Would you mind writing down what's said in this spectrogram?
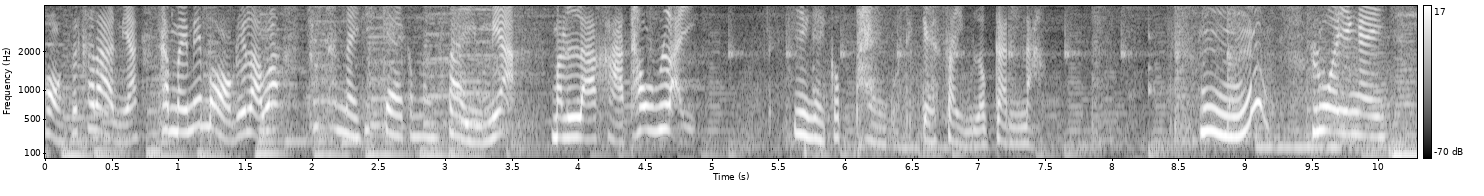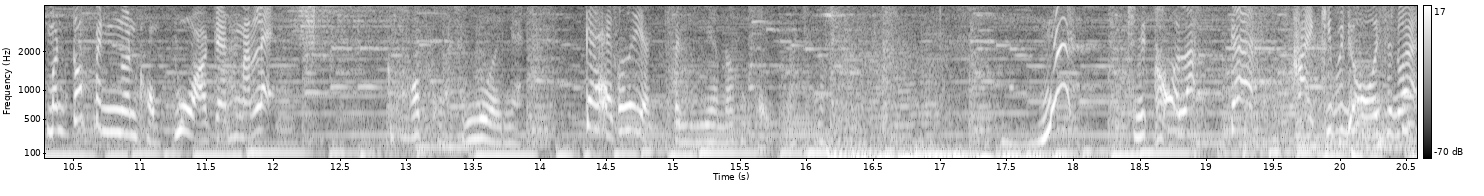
ของสักขนาดเนี้ยทำไมไม่บอกด้วยล่ะว่า ชุดชั้นในที่แกกำลังใส่อยู่เนี่ย มันราคาเท่าไหร่ ยังไงก็แพงกว่าที่แกใส่อยู่แล้วกันนะหืม รวยยังไง มันก็เป็นเงินของผัวแกทั้งนั้นแหละเพราะผัวฉันรวยไง แกก็เลยอยากจะเป็นเมียน้อยของผัวฉันนะหืมฉันไม่ทนละ แกถ่ายคลิปวิดีโอให้ฉันด้วย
